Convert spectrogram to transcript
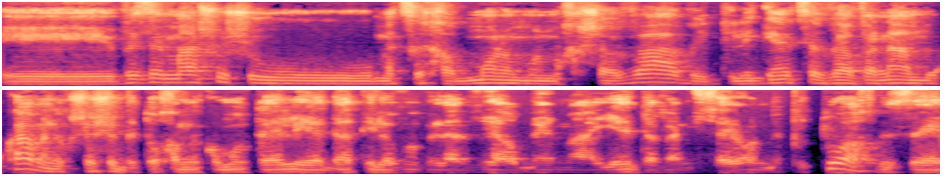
אה, וזה משהו שהוא מצריך המון המון מחשבה ואינטליגנציה והבנה עמוקה, ואני חושב שבתוך המקומות האלה ידעתי לבוא ולהביא הרבה מהידע והניסיון בפיתוח, וזה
